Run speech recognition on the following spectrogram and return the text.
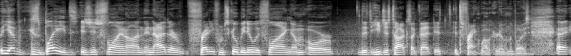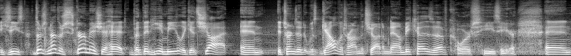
Yeah, because Blades is just flying on, and either Freddy from Scooby Doo is flying him, or he just talks like that. It, it's Frank Welker doing the voice. Uh, he sees there's another skirmish ahead, but then he immediately gets shot, and it turns out it was Galvatron that shot him down because, of course, he's here, and.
